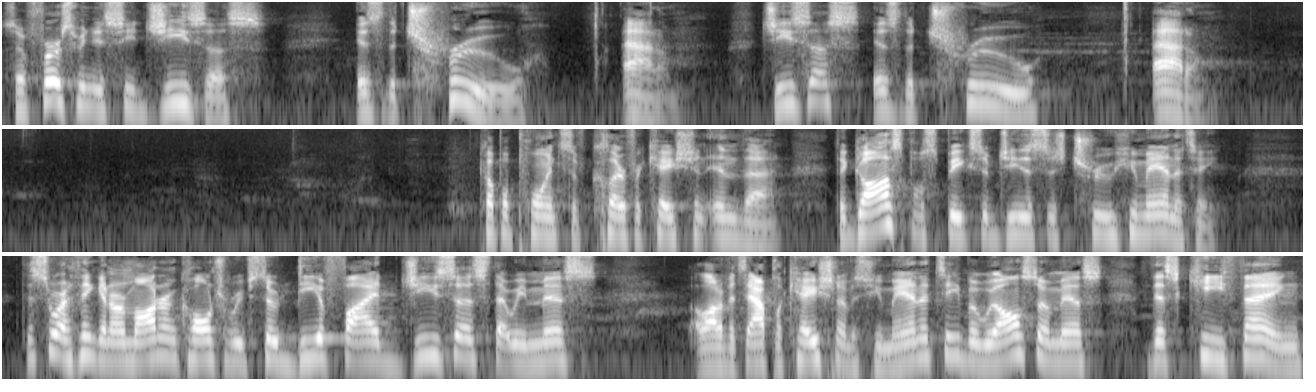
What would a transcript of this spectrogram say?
So, first, we need to see Jesus is the true Adam. Jesus is the true Adam. A couple points of clarification in that. The gospel speaks of Jesus' true humanity. This is where I think in our modern culture we've so deified Jesus that we miss a lot of its application of his humanity, but we also miss this key thing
